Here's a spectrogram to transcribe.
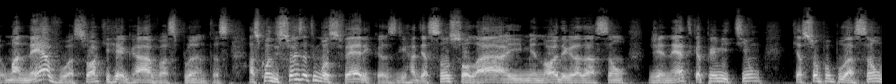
Uma névoa só que regava as plantas. As condições atmosféricas de radiação solar e menor degradação genética permitiam que a sua população,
